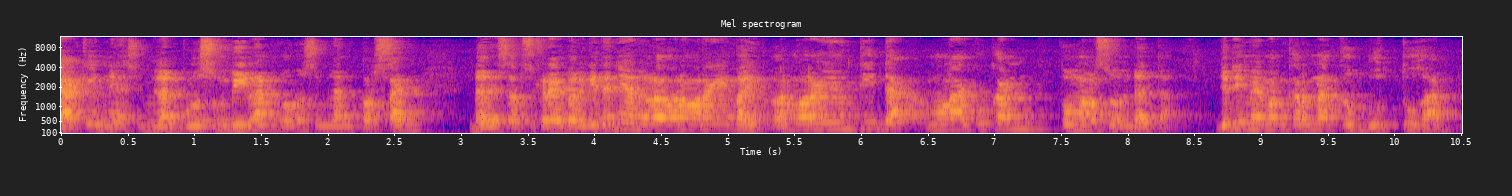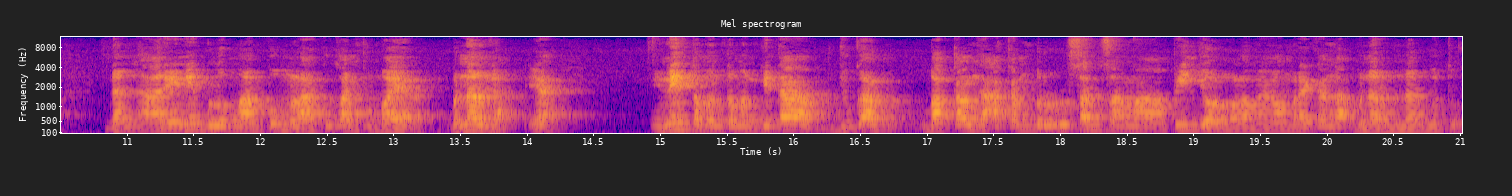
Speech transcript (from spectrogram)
yakin ya 99,9% dari subscriber kita ini adalah orang-orang yang baik. Orang-orang yang tidak melakukan pemalsuan data. Jadi memang karena kebutuhan dan hari ini belum mampu melakukan pembayaran. Benar nggak ya? Ini teman-teman kita juga bakal nggak akan berurusan sama pinjol kalau memang mereka nggak benar-benar butuh.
